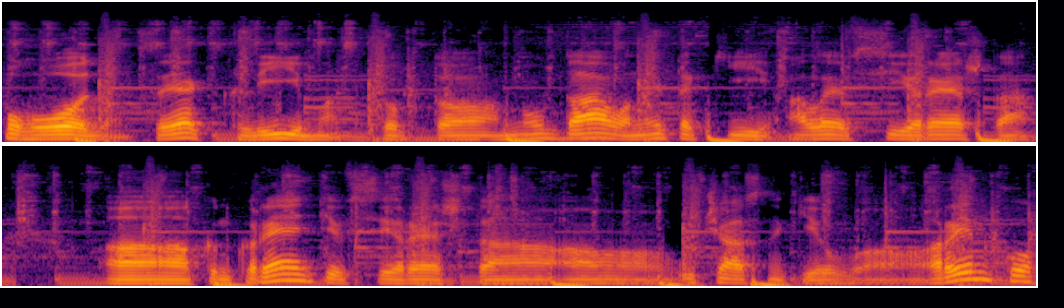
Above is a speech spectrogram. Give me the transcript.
погода, це клімат. Тобто, ну да, вони такі, але всі решта а, конкурентів, всі решта а, учасників а, ринку,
